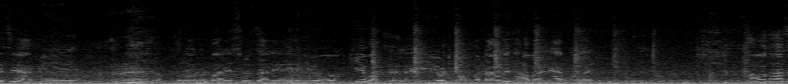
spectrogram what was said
अहिले चाहिँ हामी पुरानो बानेश्वर जाने यो के भन्छ यसलाई? यो ठाउँको नामै थाहा भएन यार मलाई। ठाउँ थाहा छ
